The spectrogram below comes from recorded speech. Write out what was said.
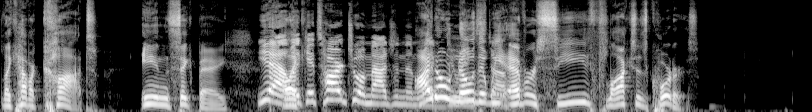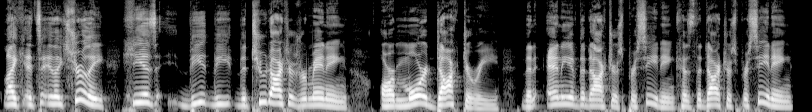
like have a cot in sick bay. Yeah, like- like, it's hard to imagine them. I don't know that we ever see Phlox's quarters. Like it's like surely he is the the the two doctors remaining are more doctory than any of the doctors preceding because the doctors preceding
